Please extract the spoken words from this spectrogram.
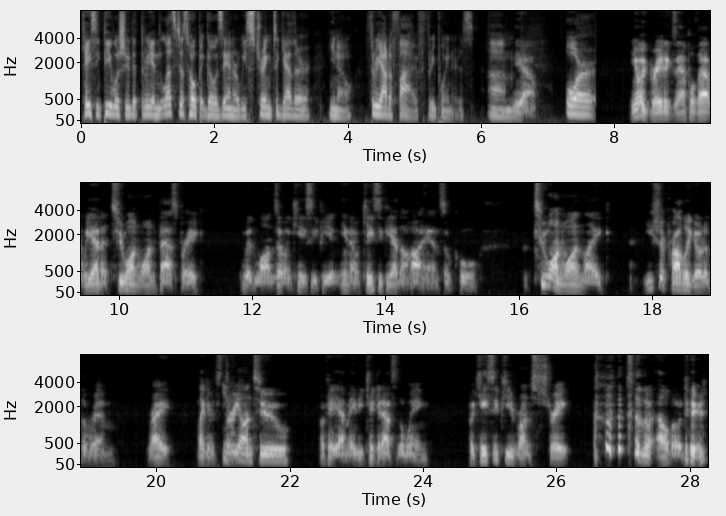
KCP will shoot a three, and let's just hope it goes in, or we string together, you know, three out of five three pointers. Um, yeah. Or, you know, a great example of that we had a two on one fast break with Lonzo and KCP, and you know, KCP had the hot hand, so cool. Two on one, like you should probably go to the rim, right? Like if it's yeah. three on two, okay, yeah, maybe kick it out to the wing. But KCP runs straight to the elbow, dude.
